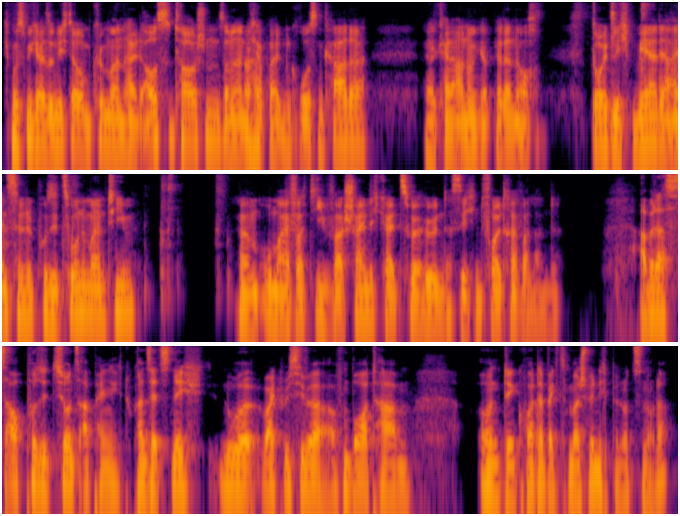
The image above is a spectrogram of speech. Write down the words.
Ich muss mich also nicht darum kümmern, halt auszutauschen, sondern ich Aha. habe halt einen großen Kader. Äh, keine Ahnung, ich habe ja dann auch deutlich mehr der einzelnen Positionen in meinem Team, ähm, um einfach die Wahrscheinlichkeit zu erhöhen, dass ich einen Volltreffer lande. Aber das ist auch positionsabhängig. Du kannst jetzt nicht nur Right Receiver auf dem Board haben und den Quarterback zum Beispiel nicht benutzen, oder?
